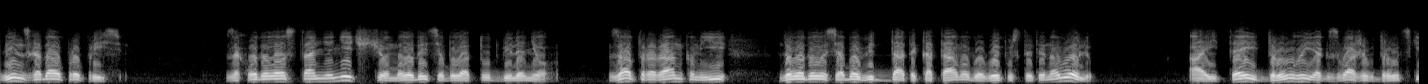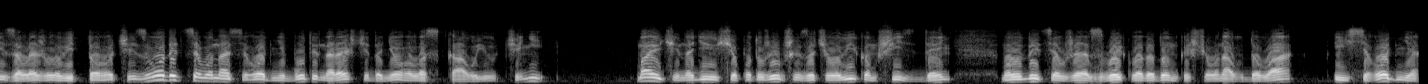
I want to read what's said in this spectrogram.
він згадав про Прісю. Заходила остання ніч, що молодиця була тут біля нього. Завтра ранком їй доводилося або віддати катам, або випустити на волю. А й те, й друге, як зважив Друцький, залежало від того, чи згодиться вона сьогодні бути нарешті до нього ласкавою, чи ні. Маючи надію, що, потуживши за чоловіком шість день, молодиця вже звикла до думки, що вона вдова, і сьогодні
